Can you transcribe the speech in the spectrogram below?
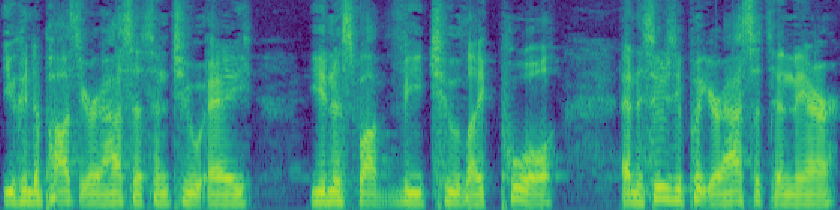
you can deposit your assets into a Uniswap V2 like pool, and as soon as you put your assets in there,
